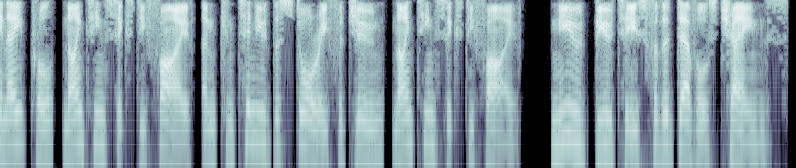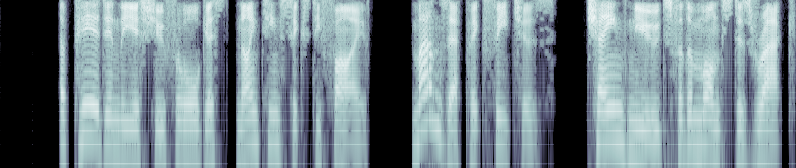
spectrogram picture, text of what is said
in April, 1965, and continued the story for June, 1965. Nude Beauties for the Devil's Chains appeared in the issue for August, 1965. Man's Epic features Chained Nudes for the Monster's Rack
